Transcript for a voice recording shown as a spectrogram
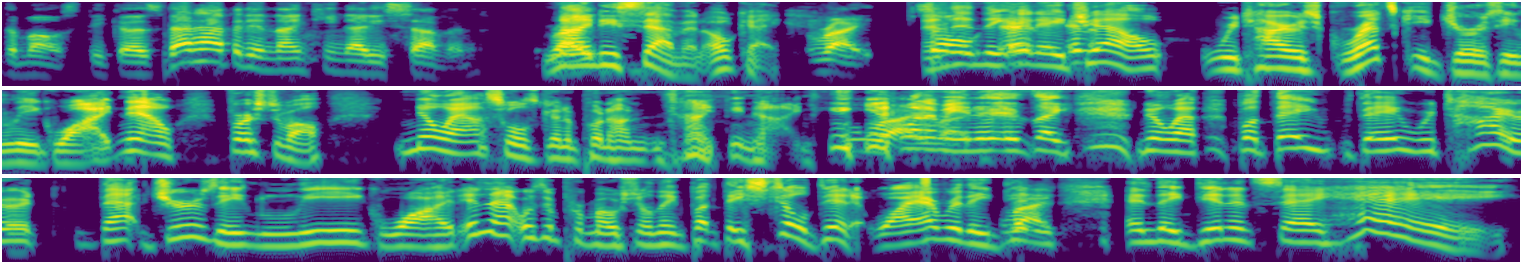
the most because that happened in 1997. Right? 97, okay. Right. So, and then the and, NHL and, retires Gretzky jersey league wide. Now, first of all, no asshole's going to put on 99. you right, know what I mean? Right. It's like no, but they they retired that jersey league wide, and that was a promotional thing. But they still did it. Why-ever they did right. it, and they didn't say, "Hey,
